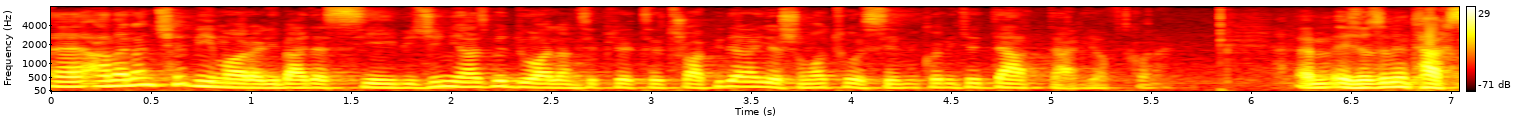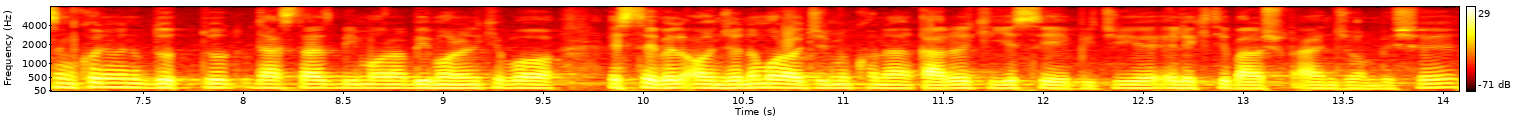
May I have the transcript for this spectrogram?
عملا چه بیمارانی بعد از CABG نیاز به dual antiplatelet therapy دارن یا شما توصیه می‌کنید که DAPT دریافت کنن؟ اجازه بدین تقسیم کنیم. دو, دو دسته از بیماران بیمارانی که با stable angina مراجعه می‌کنن قراره که یه CABG elective براشون انجام بشه.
